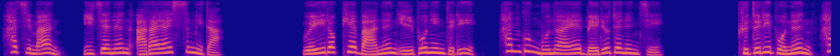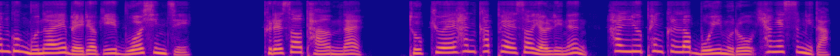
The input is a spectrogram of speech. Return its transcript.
하지만 이제는 알아야 했습니다. 왜 이렇게 많은 일본인들이 한국 문화에 매료되는지, 그들이 보는 한국 문화의 매력이 무엇인지. 그래서 다음 날 도쿄의 한 카페에서 열리는 한류 팬클럽 모임으로 향했습니다.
